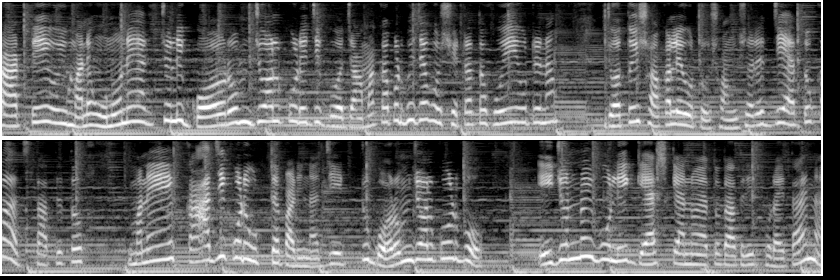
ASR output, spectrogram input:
কাটে ওই মানে উনুনে অ্যাকচুয়ালি গরম জল করে যে জামা কাপড় ভেজাবো সেটা তো হয়েই ওঠে না। যতই সকালে ওঠো, সংসারের যে এত কাজ, তাতে তো মানে কাজই করে উঠতে পারি না। যে একটু গরম জল করব। এই জন্যই বলি গ্যাস কেন এত তাড়াতাড়ি ফোড়ায় তাই না?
